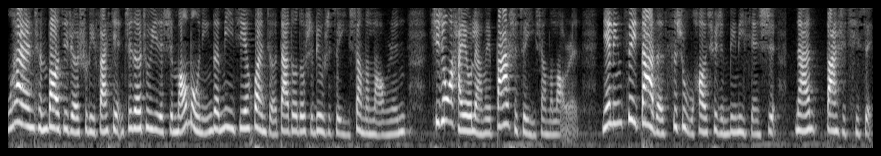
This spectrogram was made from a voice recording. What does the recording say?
武汉晨报记者梳理发现，值得注意的是，毛某宁的密接患者大多都是六十岁以上的老人，其中还有两位八十岁以上的老人。年龄最大的四十五号确诊病例显示，男，八十七岁。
